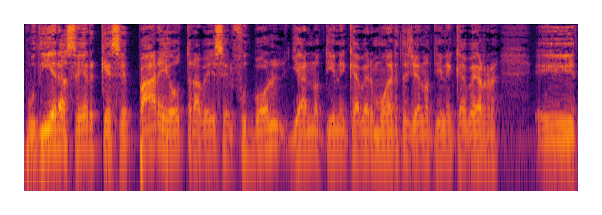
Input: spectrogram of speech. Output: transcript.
pudiera ser que se pare otra vez el fútbol, ya no tiene que haber muertes, ya no tiene que haber eh,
